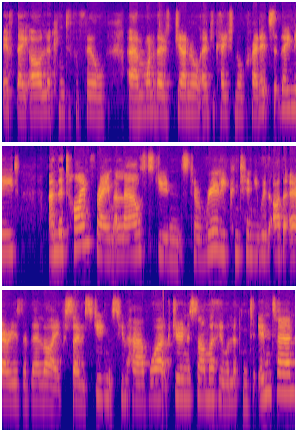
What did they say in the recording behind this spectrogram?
if they are looking to fulfill um, one of those general educational credits that they need. And the time frame allows students to really continue with other areas of their life. So students who have work during the summer who are looking to intern,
